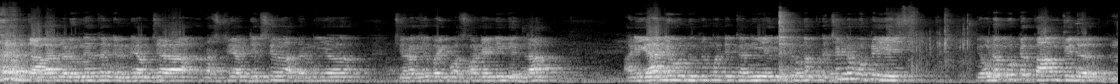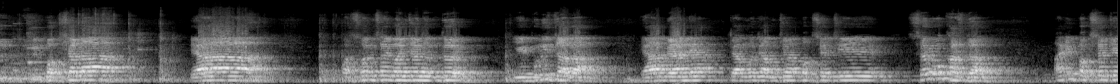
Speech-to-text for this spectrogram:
जागा लढवण्याचा निर्णय आमच्या राष्ट्रीय अध्यक्ष आदरणीय चिरागजीभाई पासवान यांनी घेतला. आणि या निवडणुकीमध्ये त्यांनी एवढं प्रचंड मोठं यश एवढं मोठं काम केलं की पक्षाला या पासवान साहेबांच्या नंतर एकोणीस जागा या मिळाल्या. त्यामध्ये आमच्या पक्षाचे सर्व खासदार आणि पक्षाचे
